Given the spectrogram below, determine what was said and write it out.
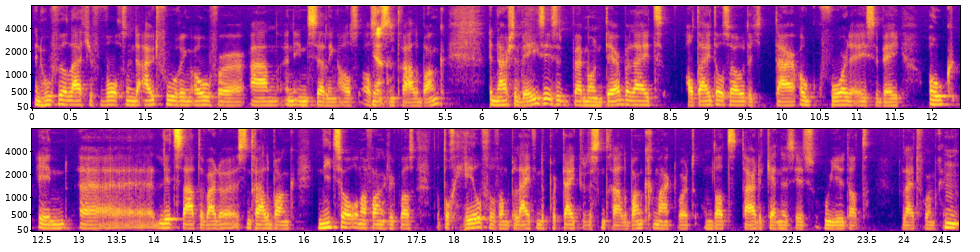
En hoeveel laat je vervolgens in de uitvoering over aan een instelling als, als ja. de centrale bank. En naar zijn wezen is het bij monetair beleid altijd al zo dat je daar ook voor de ECB ook in uh, lidstaten waar de centrale bank niet zo onafhankelijk was, dat toch heel veel van het beleid in de praktijk door de centrale bank gemaakt wordt, omdat daar de kennis is hoe je dat beleid vormgeeft. Hmm.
